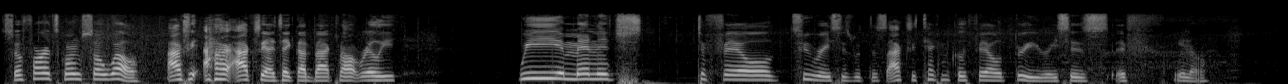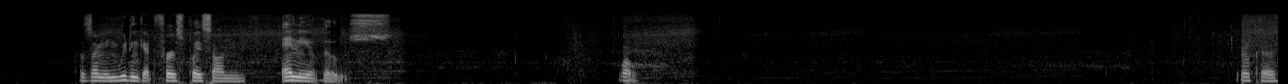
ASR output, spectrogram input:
So far, it's going so well. Actually, actually, I take that back. Not really. We managed to fail two races with this. Actually, technically failed three races, if you know. Because I mean, we didn't get first place on any of those. Whoa. Okay.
